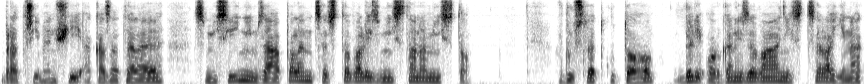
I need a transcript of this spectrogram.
Bratři menší a kazatelé s misijním zápalem cestovali z místa na místo. V důsledku toho byli organizováni zcela jinak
